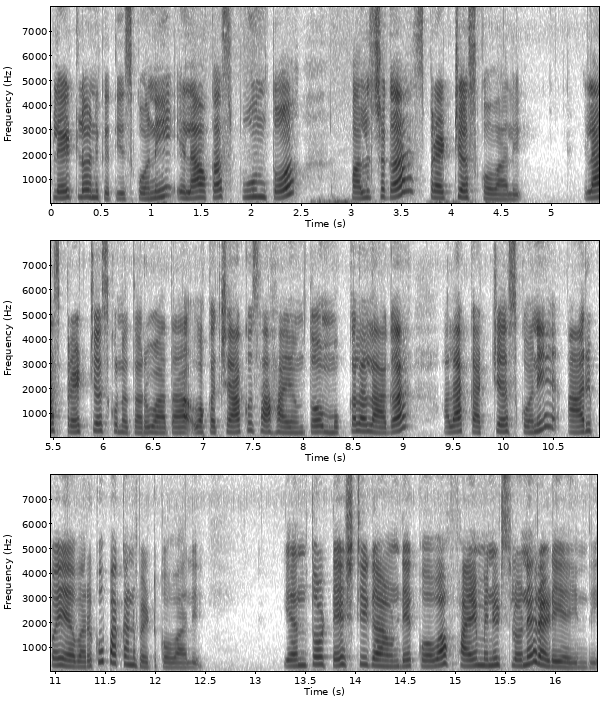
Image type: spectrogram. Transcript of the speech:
ప్లేట్లోనికి తీసుకొని ఇలా ఒక స్పూన్తో పలుచగా స్ప్రెడ్ చేసుకోవాలి. ఇలా స్ప్రెడ్ చేసుకున్న తరువాత ఒక చాకు సహాయంతో ముక్కలలాగా అలా కట్ చేసుకొని ఆరిపోయే వరకు పక్కన పెట్టుకోవాలి. ఎంతో టేస్టీగా ఉండే కోవా ఫైవ్ మినిట్స్లోనే రెడీ అయింది.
